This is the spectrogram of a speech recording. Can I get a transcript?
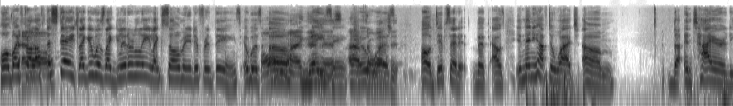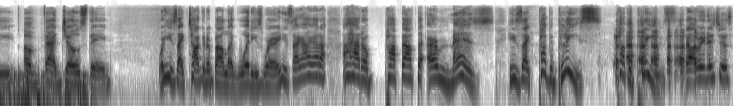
Homeboy fell off the stage. Like it was like literally like so many different things. It was oh amazing i have it to was, watch it. Oh dipset it that i was and then you have to watch um the entirety of fat joe's thing where he's like talking about like what he's wearing he's like i gotta i had to pop out the hermes he's like poppy please Poppy, please. I mean, it's just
